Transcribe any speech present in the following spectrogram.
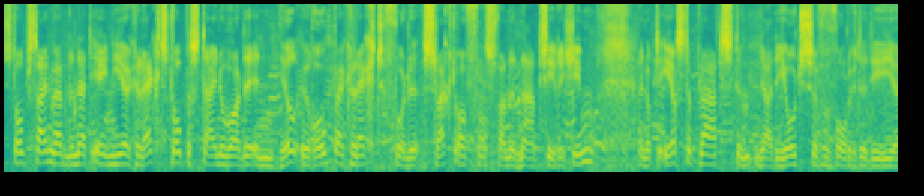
Stolpersteinen, we hebben er net één hier gelegd. Stolpersteinen worden in heel Europa gelegd voor de slachtoffers van het nazi-regime. En op de eerste plaats de, ja, de Joodse vervolgden die uh,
